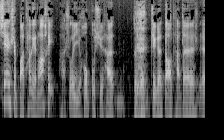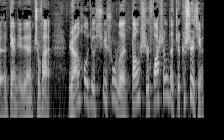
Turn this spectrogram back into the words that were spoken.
先是把他给拉黑啊，说以后不许他对这个到他的呃店里边吃饭，然后就叙述了当时发生的这个事情，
